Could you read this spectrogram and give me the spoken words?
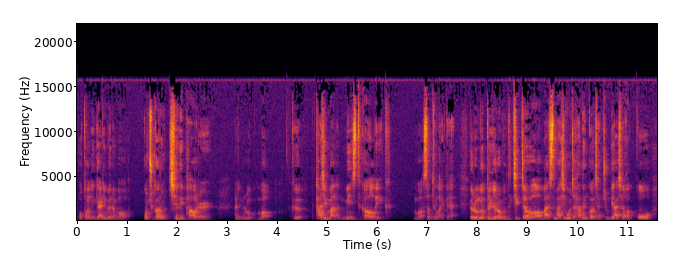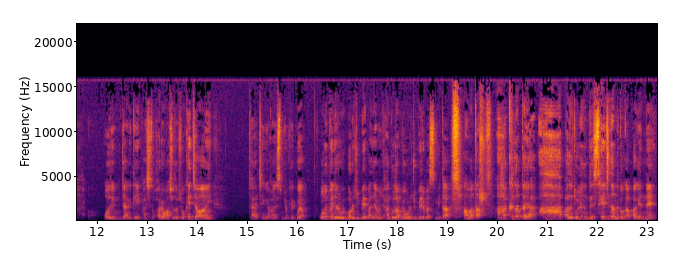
보통 있는 게 아니면은 뭐 고춧가루 chili powder. 아니면 뭐, 뭐, 그, 다진 마늘, minced garlic. 뭐 something like that. 이런 것들 여러분들 직접 어, 말씀하시고자 하는 거 잘 준비하셔갖고 어, 제 문장에 대입하셔서 활용하셔도 좋겠죠. 잘 챙겨가셨으면 좋겠고요. 오늘 편 여러분 뭐를 준비해봤냐면 한글로 명어를 준비해봤습니다. 아 맞다. 아 큰일났다 야. 아 빨래 돌리는데 세지 넣는 거 깜빡했네.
